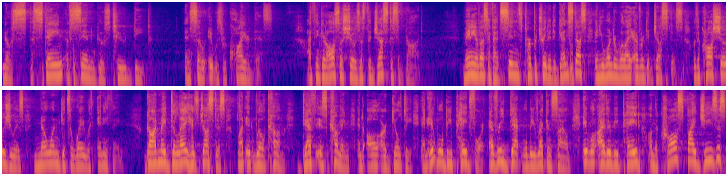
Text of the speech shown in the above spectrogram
No, the stain of sin goes too deep. And so it was required this. I think it also shows us the justice of God. Many of us have had sins perpetrated against us, and you wonder, will I ever get justice? What the cross shows you is no one gets away with anything. God may delay his justice, but it will come. Death is coming, and all are guilty, and it will be paid for. Every debt will be reconciled. It will either be paid on the cross by Jesus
